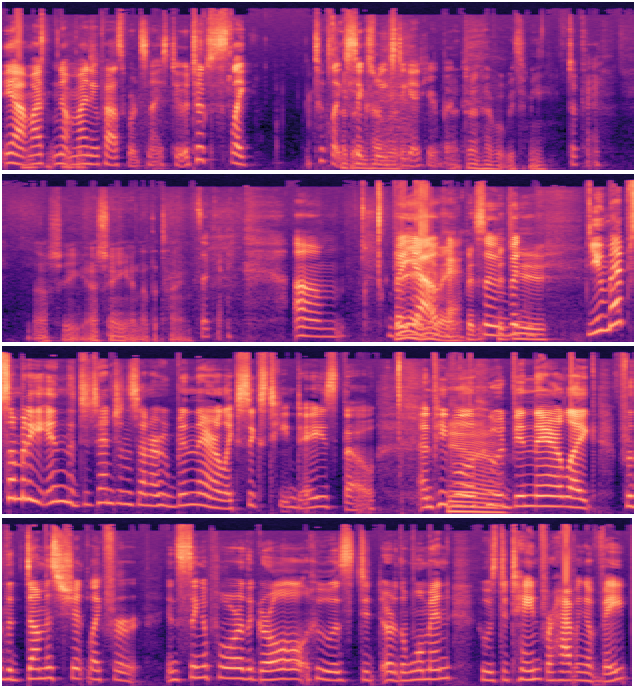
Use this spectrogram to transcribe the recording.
Yeah, my no, my new passport's nice too. It took like it took like six weeks it. to get here, I but don't have it with me. it's okay. I'll show you. I'll show you another time. It's okay. Um, but, yeah, anyway, okay. But, so, but, but you, You met somebody in the detention center who'd been there like 16 days though. And people Yeah. who had been there like for the dumbest shit like for in Singapore the girl who was de- or the woman who was detained for having a vape.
